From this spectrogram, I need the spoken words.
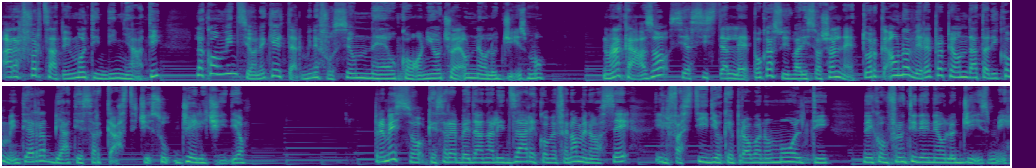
ha rafforzato in molti indignati la convinzione che il termine fosse un neoconio, cioè un neologismo. Non a caso si assiste all'epoca sui vari social network a una vera e propria ondata di commenti arrabbiati e sarcastici su gelicidio. Premesso che sarebbe da analizzare come fenomeno a sé il fastidio che provano molti nei confronti dei neologismi,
